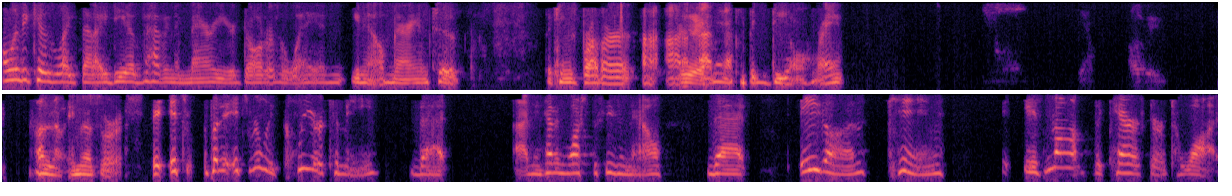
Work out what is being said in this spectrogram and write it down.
only because like that idea of having to marry your daughters away and you know marry them to the king's brother uh, I, Yeah. I mean that's a big deal right? I don't know Amos it, it's but it's really clear to me that i mean having watched the season now that aegon king is not the character to watch.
